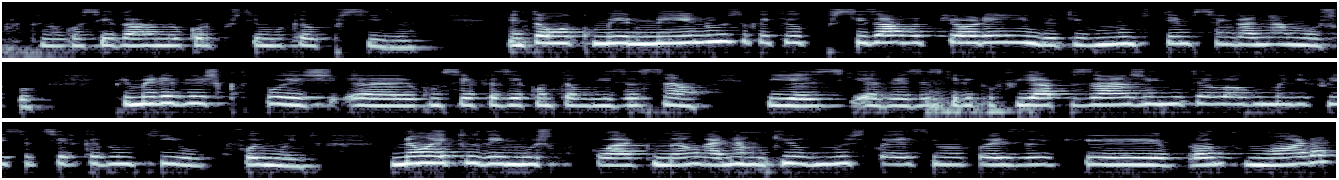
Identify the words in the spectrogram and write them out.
porque não consigo dar ao meu corpo o estímulo que ele precisa. Então, a comer menos do que aquilo que precisava, pior ainda, eu tive muito tempo sem ganhar músculo. Primeira vez que depois uh, eu comecei a fazer contabilização e a, a vez a seguir que eu fui à pesagem, notei logo uma diferença de cerca de um quilo, que foi muito. Não é tudo em músculo, claro que não, ganhar um quilo de músculo é assim uma coisa que, pronto, demora,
